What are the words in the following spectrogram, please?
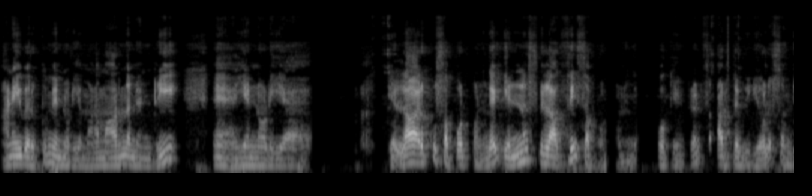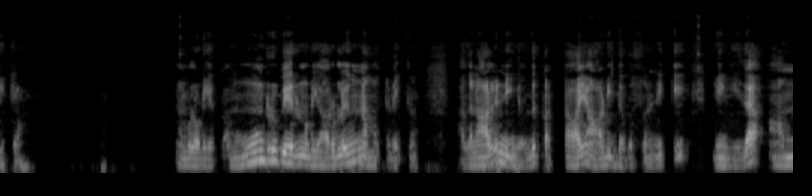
அனைவருக்கும் என்னுடைய மனமார்ந்த நன்றி. என்னுடைய எல்லாருக்கும் சப்போர்ட் பண்ணுங்கள் என்எஸ் விலாக்ஸையும் சப்போர்ட் பண்ணுங்கள் ஓகேங்க ஃப்ரெண்ட்ஸ் அடுத்த வீடியோவில் சந்திக்கலாம். நம்மளுடைய க- மூன்று பேரினுடைய அருளையும் நமக்கு கிடைக்கும். அதனால் நீங்கள் வந்து கட்டாயம் ஆடி தபசு அன்னைக்கு நீங்கள் இதை அம்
